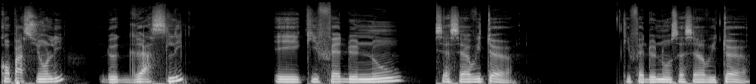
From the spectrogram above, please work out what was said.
compassion de grâce et qui fait de nous ses serviteurs, qui fait de nous ses serviteurs.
